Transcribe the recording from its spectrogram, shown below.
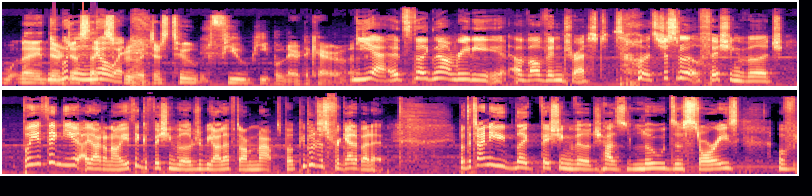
they're just like know it. screw it. There's too few people there to care of it. Yeah, it's like not really of, of interest. So it's just a little fishing village. But you think, you, I don't know, you think a fishing village would be left on maps, but people just forget about it. But the tiny like fishing village has loads of stories of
